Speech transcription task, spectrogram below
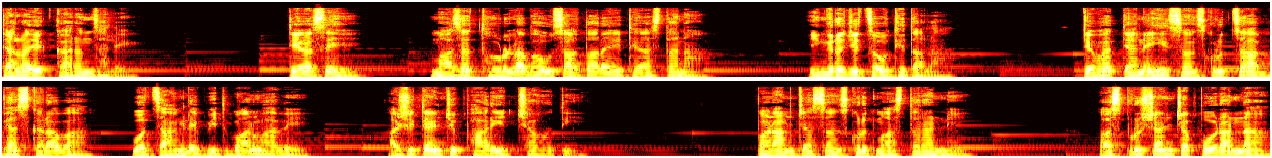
त्याला एक कारण झाले. ते असे माझा थोरला भाऊ सातारा येथे असताना इंग्रजी चौथीत आला. तेव्हा त्यानेही संस्कृतचा अभ्यास करावा व चांगले विद्वान व्हावे अशी त्यांची फार इच्छा होती. पण आमच्या संस्कृत मास्तरांनी अस्पृश्यांच्या पोरांना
